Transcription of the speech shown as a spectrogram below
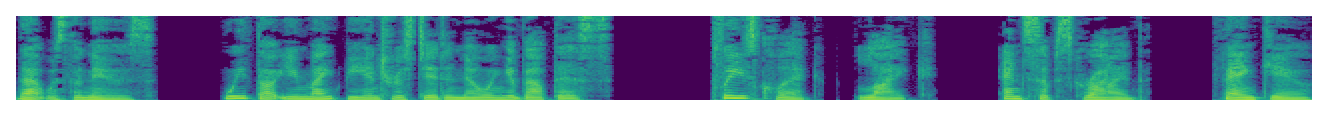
That was the news. We thought you might be interested in knowing about this. Please click like and subscribe. Thank you.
